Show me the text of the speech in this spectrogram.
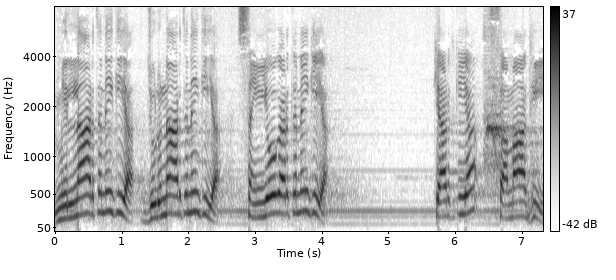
मिलना अर्थ नहीं किया, जुड़ना अर्थ नहीं किया, संयोग अर्थ नहीं किया। क्या अर्थ किया? समाधि।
